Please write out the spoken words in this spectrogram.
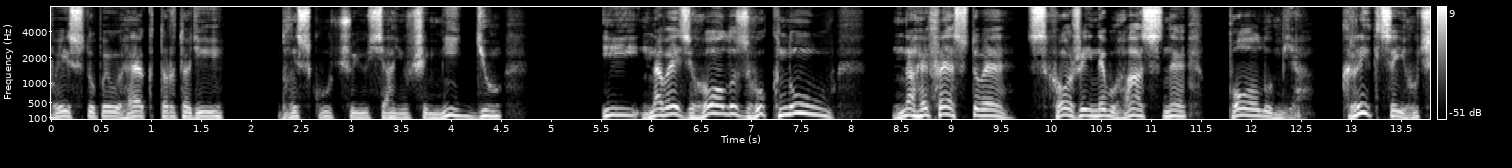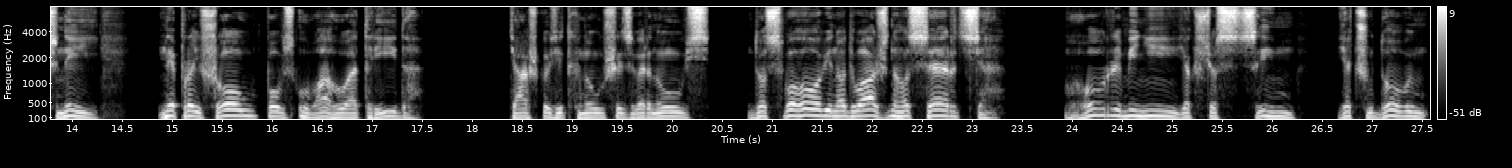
Виступив Гектор тоді, блискучою сяючи міддю, і на весь голос гукнув на Гефестове, схожий невгасне полум'я. Крик цей гучний не пройшов повз увагу Атріда. Тяжко зітхнувши, звернувся до свого він одважного серця. Горе мені, якщо з цим я чудовим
